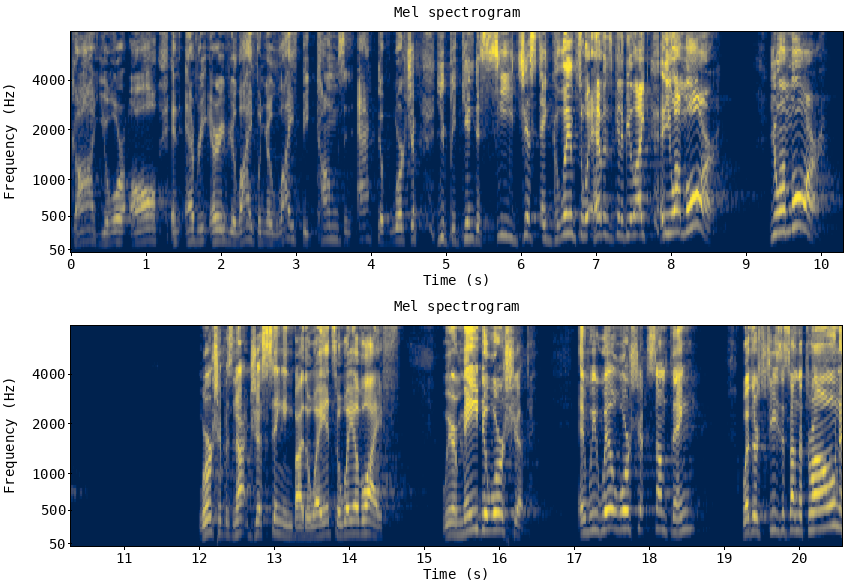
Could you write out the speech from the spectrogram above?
God your all in every area of your life, when your life becomes an act of worship, you begin to see just a glimpse of what heaven's gonna be like, and you want more. You want more. Worship is not just singing, by the way, it's a way of life. We are made to worship, and we will worship something, whether it's Jesus on the throne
